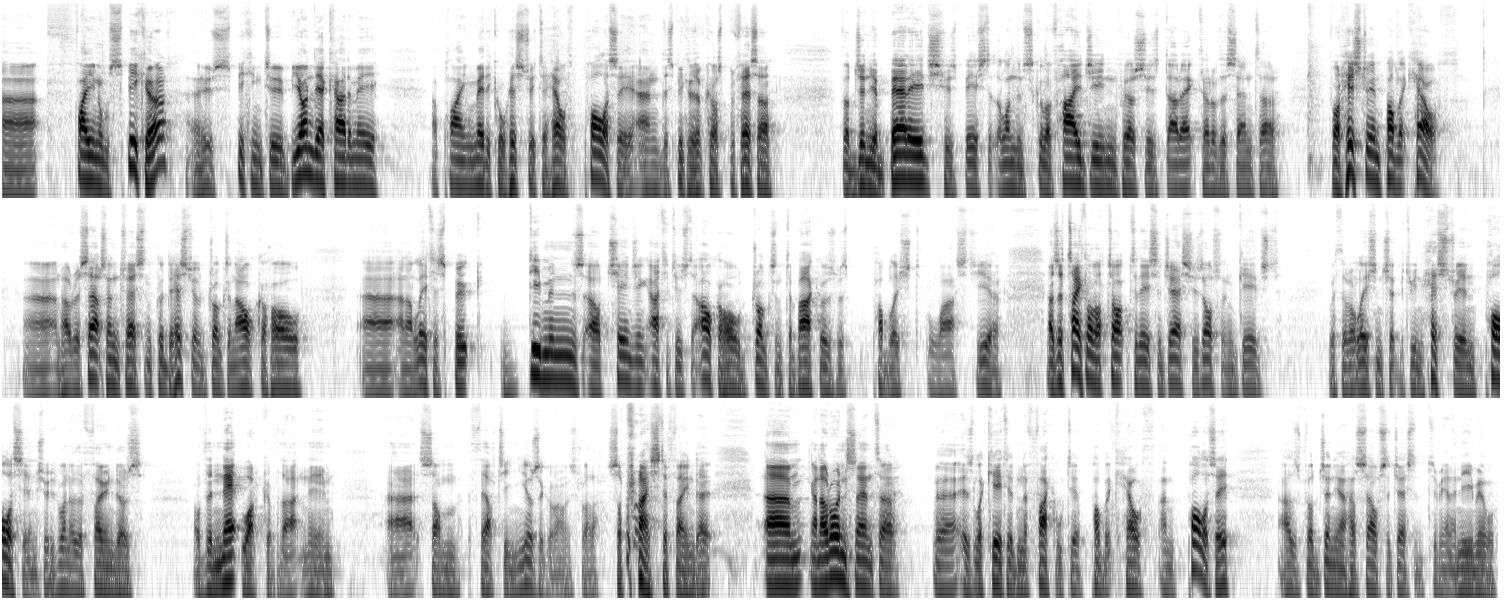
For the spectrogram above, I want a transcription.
uh, final speaker uh, who's speaking to Beyond the Academy, Applying Medical History to Health Policy. And the speaker is, of course, Professor Virginia Berridge, who's based at the London School of Hygiene, where she's director of the Centre for History and Public Health. Uh, and her research interests include the history of drugs and alcohol, uh, and her latest book, Demons Our Changing Attitudes to Alcohol, Drugs and Tobaccos, was published last year. As the title of our talk today suggests, she's also engaged with the relationship between history and policy, and she was one of the founders of the network of that name uh, some 13 years ago. I was rather surprised to find out. Um, and our own centre uh, is located in the Faculty of Public Health and Policy, as Virginia herself suggested to me in an email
